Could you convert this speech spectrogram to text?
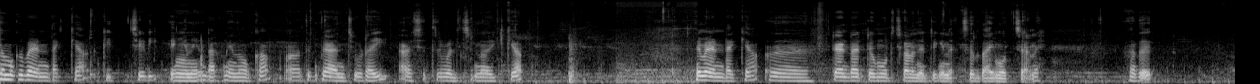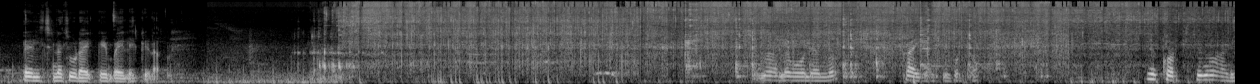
നമുക്ക് വെണ്ടയ്ക്ക കിച്ചടി എങ്ങനെ ഉണ്ടാക്കണേ നോക്കാം. ആദ്യം പാൻ ചൂടായി ആവശ്യത്തിന് വെളിച്ചെണ്ണ ഒഴിക്കുക. വെണ്ടയ്ക്ക രണ്ടറ്റം മുറിച്ച് കളഞ്ഞിട്ട് ഇങ്ങനെ ചെറുതായി മുറിച്ചാണ്. അത് വെളിച്ചെണ്ണ ചൂടായി കഴിയുമ്പോൾ അതിലേക്ക് ഇടാം. നല്ലപോലെ ഒന്ന് ഫ്രൈ ആക്കി കൊടുക്കാം. ഇനി കുറച്ചൊന്ന് വാടി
